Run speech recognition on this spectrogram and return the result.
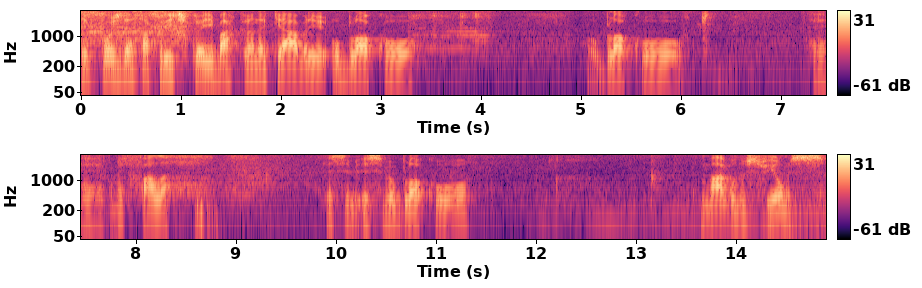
depois dessa crítica aí bacana que abre o bloco o bloco é, como é que fala esse, esse meu bloco mago dos filmes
